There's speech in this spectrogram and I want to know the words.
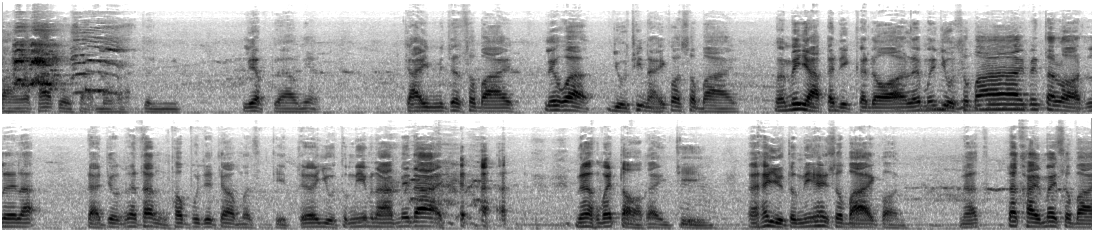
วางราคะโทสะโมหะจนเรียบแล้วเนี่ย ใจมันจะสบาย เรียกว่าอยู่ที่ไหนก็สบาย มันไม่อยากกระดิกกระดอเลยมันอยู่สบายไปตลอดเลยละแต่จนกระทั่งพระพุทธเจ้ามาสกิดเธออยู่ตรงนี้มานานไม่ได้นะไว้ต่อกันอีกทีให้อยู่ตรงนี้ให้สบายก่อนนะถ้าใครไม่สบาย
